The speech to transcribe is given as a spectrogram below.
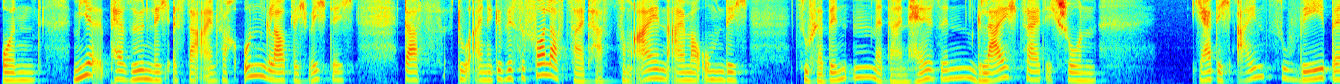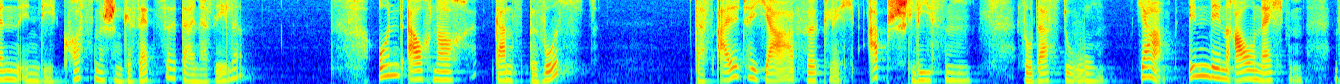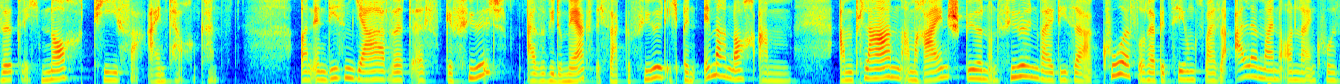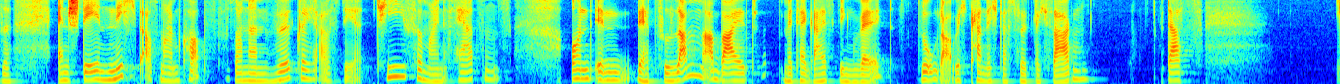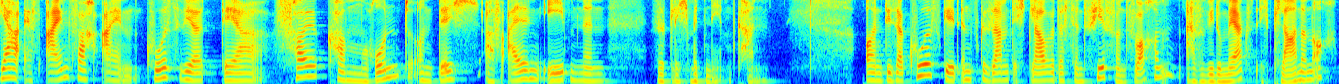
und mir persönlich ist da einfach unglaublich wichtig, dass du eine gewisse Vorlaufzeit hast. Zum einen einmal, um dich zu verbinden mit deinen Hellsinnen, gleichzeitig schon ja, dich einzuweben in die kosmischen Gesetze deiner Seele und auch noch ganz bewusst das alte Jahr wirklich abschließen, so dass du ja in den Rauhnächten wirklich noch tiefer eintauchen kannst. Und in diesem Jahr wird es gefühlt, also wie du merkst, ich sage gefühlt, ich bin immer noch am, am Plan, am Reinspüren und Fühlen, weil dieser Kurs oder beziehungsweise alle meine Online-Kurse entstehen nicht aus meinem Kopf, sondern wirklich aus der Tiefe meines Herzens und in der Zusammenarbeit mit der geistigen Welt. So glaube ich, kann ich das wirklich sagen, dass ja, es einfach ein Kurs wird, der vollkommen rund und dich auf allen Ebenen wirklich mitnehmen kann. Und dieser Kurs geht insgesamt, ich glaube, das sind vier, fünf Wochen. Also wie du merkst, ich plane noch.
